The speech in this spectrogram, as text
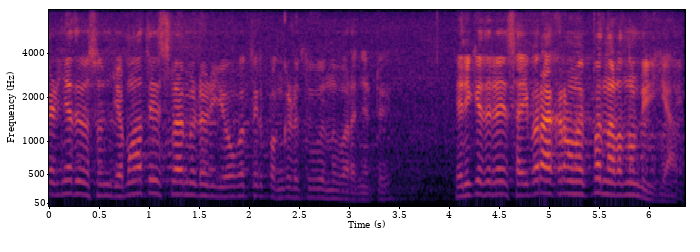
കഴിഞ്ഞ ദിവസം ജമാഅത്തെ ഇസ്ലാമിയുടെ ഒരു യോഗത്തിൽ പങ്കെടുത്തു എന്ന് പറഞ്ഞിട്ട് എനിക്കെതിരെ സൈബർ ആക്രമണം ഇപ്പം നടന്നുകൊണ്ടിരിക്കുകയാണ്.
